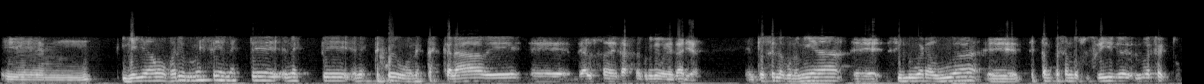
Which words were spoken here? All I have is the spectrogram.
y ya llevamos varios meses en este en este en este juego, en esta escalada de, de alza de tasa de política monetaria. Entonces la economía, eh, sin lugar a duda, eh, está empezando a sufrir los efectos.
